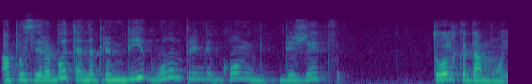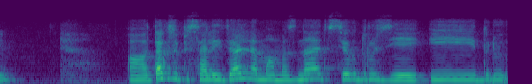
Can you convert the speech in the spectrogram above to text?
а после работы она прям бегом, прям бегом бежит только домой. А, также писали, идеальная мама знает всех друзей и дру...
